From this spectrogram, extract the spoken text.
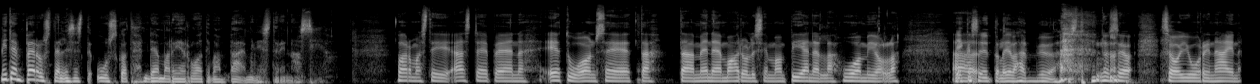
Miten perusteellisesti uskot demarien ruotivan pääministerin asiaa? Varmasti SDPn etu on se, että tämä menee mahdollisimman pienellä huomiolla. Eikä se nyt ole vähän myöhäistä. no se on, se on juuri näin.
